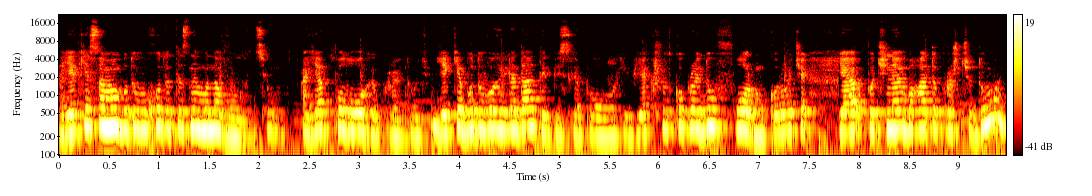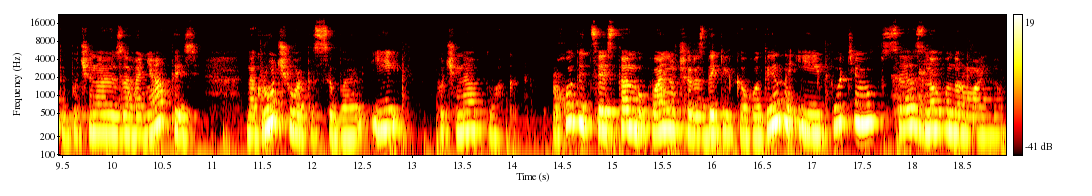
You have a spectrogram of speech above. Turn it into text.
а як я сама буду виходити з ними на вулицю, а як пологи пройдуть, як я буду виглядати після пологів, як швидко пройду форму. Коротше, я починаю багато про що думати, починаю заганятись, накручувати себе і починаю плакати. Проходить цей стан буквально через декілька годин, і потім все знову нормально.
